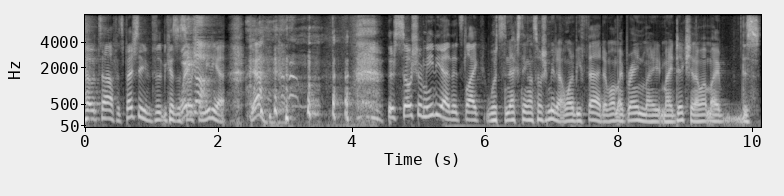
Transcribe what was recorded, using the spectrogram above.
so tough especially because of Wake social up! media yeah there's social media that's like what's the next thing on social media i want to be fed i want my brain my my addiction i want my this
